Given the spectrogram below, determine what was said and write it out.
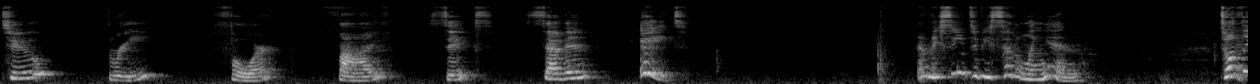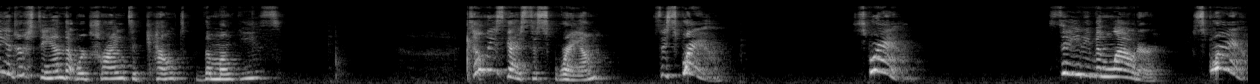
two, three, four, five, six, seven, eight. And they seem to be settling in. Don't they understand that we're trying to count the monkeys? Tell these guys to scram. Say scram. Scram. Say it even louder. Scram.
